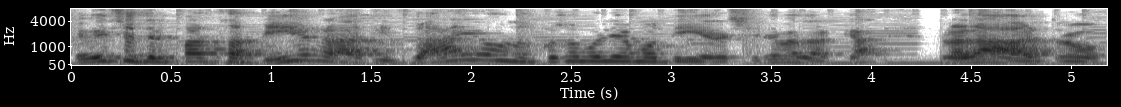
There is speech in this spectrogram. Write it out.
invece del pazzapirra di Zion, cosa vogliamo dire? Si leva dal ca- Tra l'altro,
